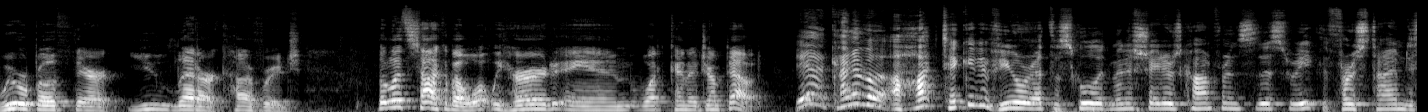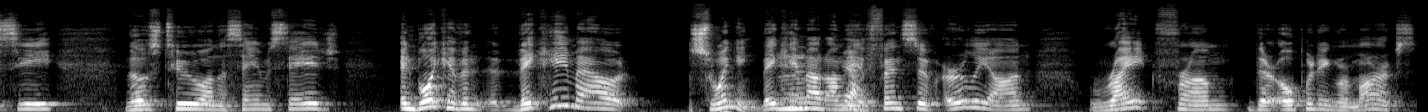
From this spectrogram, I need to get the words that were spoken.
We were both there. You led our coverage. But let's talk about what we heard and what kind of jumped out. Yeah, kind of a, a, hot ticket if you were at the school administrators conference this week, the first time to see those two on the same stage. And boy, Kevin, they came out swinging. They came mm-hmm. out on yeah. the offensive early on, right from their opening remarks.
